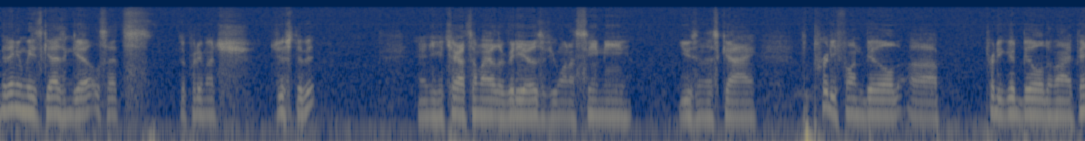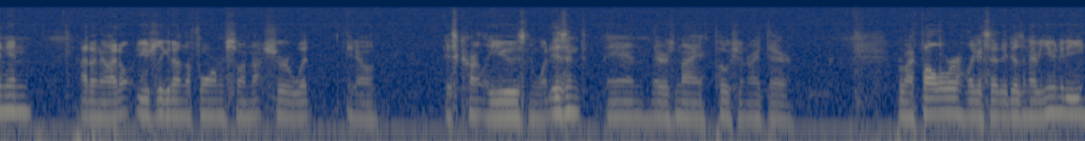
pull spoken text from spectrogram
but anyways, guys and gals, that's the pretty much gist of it. And you can check out some of my other videos if you want to see me using this guy. It's a pretty fun build, uh, pretty good build in my opinion. I don't know, I don't usually get on the forums, so I'm not sure what, you know, is currently used and what isn't. And there's my potion right there. For my follower, like I said, he doesn't have Unity.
